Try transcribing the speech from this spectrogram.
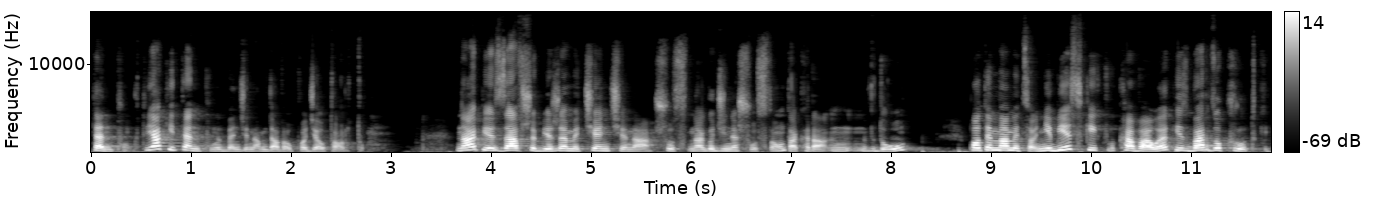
Ten punkt. Jaki ten punkt będzie nam dawał podział tortu? Najpierw zawsze bierzemy cięcie na, szóst, na godzinę szóstą, tak w dół. Potem mamy co? Niebieski kawałek jest bardzo krótki,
